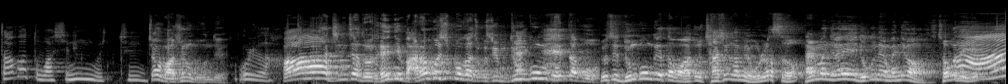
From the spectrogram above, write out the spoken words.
작아도 맛있는 거 있지. 짜고 맛있는 거 뭔데? 몰라. 아 진짜 너 괜히 말하고 싶어가지고 지금 눈 공개했다고 요새 눈 공개했다고 아주 자신감이 올랐어 닮은 연예인이 누구냐면요 저번에 아,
